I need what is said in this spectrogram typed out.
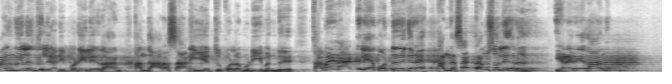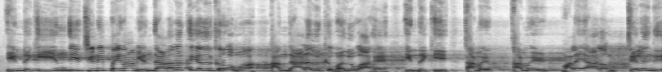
ஆங்கிலத்தில் அடிப்படையிலே தான் அந்த அரசாணை ஏற்றுக்கொள்ள முடியும் என்று தமிழ்நாட்டிலே போட்டிருக்கிற அந்த சட்டம் சொல்லுகிறது. எனவேதான் இன்றைக்கு இந்தி திணிப்பை நாம் எந்த அளவுக்கு எதிர்க்கிறோமோ அந்த அளவுக்கு வலுவாக இன்றைக்கு தமிழ் தமிழ் மலையாளம் தெலுங்கு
